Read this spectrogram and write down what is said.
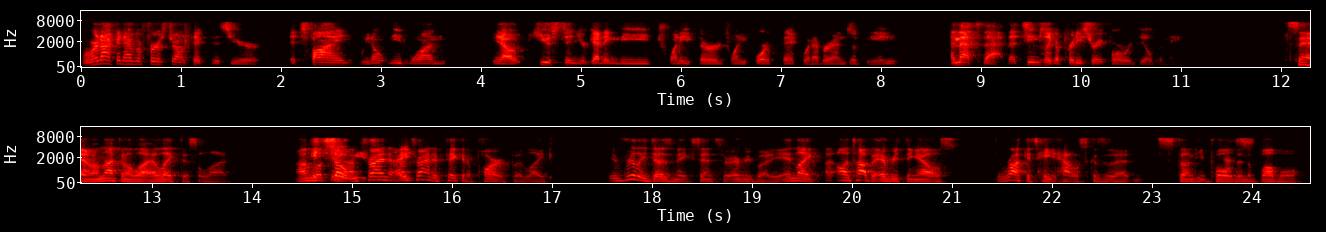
we're not going to have a first round pick this year. It's fine. We don't need one. You know, Houston, you're getting the 23rd, 24th pick, whatever ends up being. And that's that. That seems like a pretty straightforward deal to me. Sam, I'm not going to lie. I like this a lot. I'm looking, so I'm easy, trying to, right? I'm trying to pick it apart, but like, it really does make sense for everybody. And like, on top of everything else, the Rockets hate House because of that stunt he pulled yes. in the bubble.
